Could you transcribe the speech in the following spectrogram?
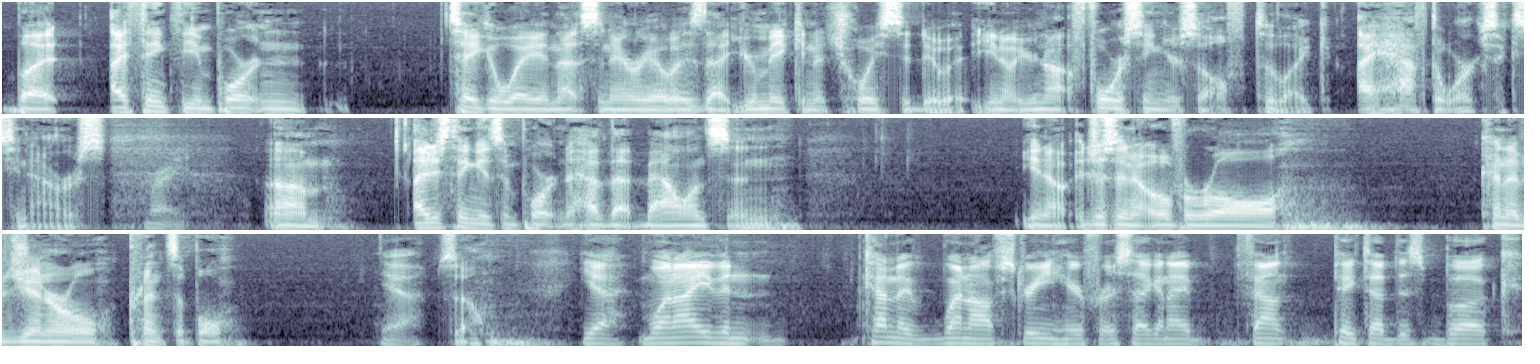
But I think the important takeaway in that scenario is that you're making a choice to do it. You know, you're not forcing yourself to like, I have to work 16 hours. Right. Um, I just think it's important to have that balance and, you know, just an overall kind of general principle. Yeah. So, Yeah. When I even kind of went off screen here for a second, I found picked up this book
